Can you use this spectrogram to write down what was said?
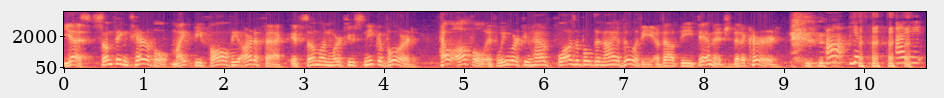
Yes, something terrible might befall the artifact if someone were to sneak aboard. How awful if we were to have plausible deniability about the damage that occurred. ah, yes, I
